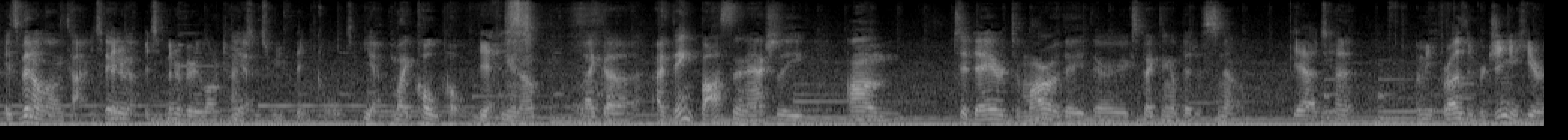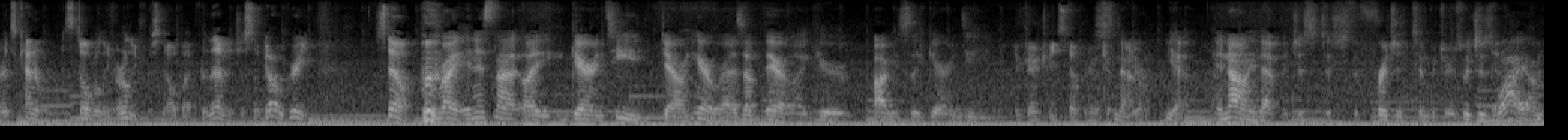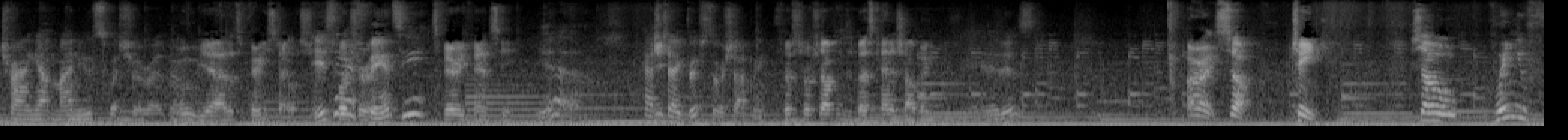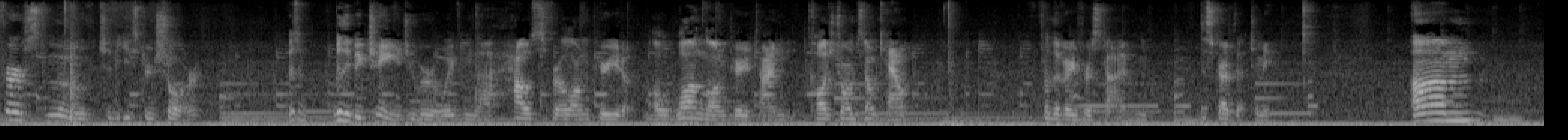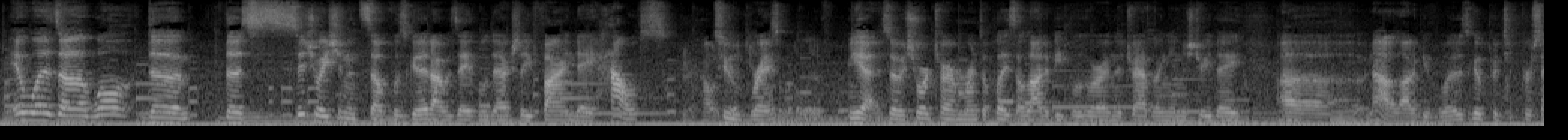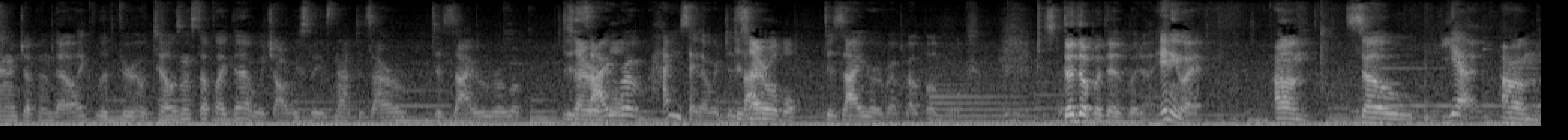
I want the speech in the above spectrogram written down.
It's been a long time. It's There been a, it's been a very long time Yeah. since we've been cold. Yeah, like cold, cold. Yeah, You know, like uh, I think Boston actually, um, today or tomorrow they they're expecting a bit of snow. Yeah, it's kind of. I mean, for us in Virginia here, it's kind of it's still really early for snow, but for them, it's just like, oh, great, snow. right, and it's not like guaranteed down here, whereas up there, like you're obviously guaranteed guaranteed snow pretty much every snow. year. Yeah, and not only that, but just just the frigid temperatures, which is Yeah. why I'm trying out my new sweatshirt right now. Ooh, yeah, that's very stylish. Isn't it fancy? It's very fancy. Yeah. Hashtag thrift store shopping. Thrift store shopping is the best kind of shopping. It is. All right, so change. So when you first moved to the Eastern Shore, was a really big change. You were away from the house for a long period, a long, long period of time. College dorms don't count. For the very first time, describe that to me. Um, it was uh well the the situation itself was good. I was able to actually find a house. To good, rent. somewhere to live. Yeah, so a short-term rental place. A lot of people who are in the traveling industry, they uh not a lot of people, but there's a good percentage of them that like live through hotels and stuff like that, which obviously is not desirable. Desirable. Desirable. How do you say that word? Desir- Desirable. Desirable. Da- da- ba- da- ba- Anyway, um, so yeah, um,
